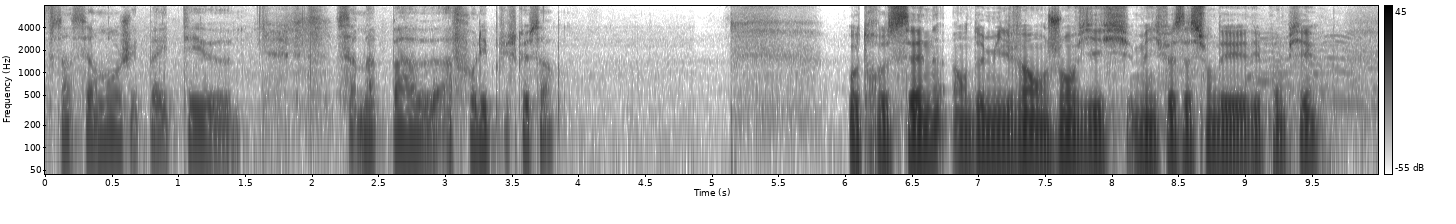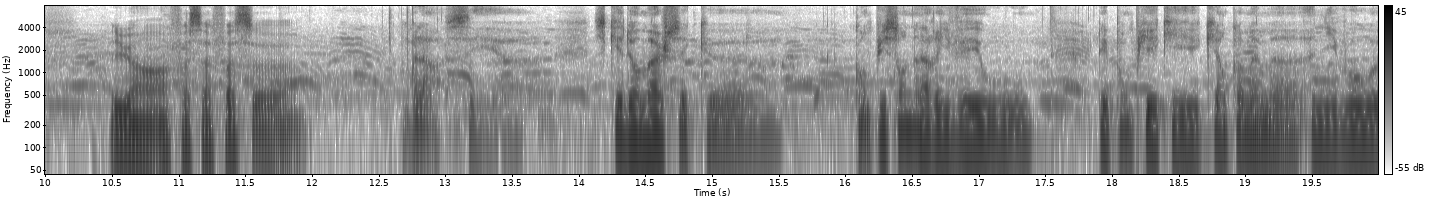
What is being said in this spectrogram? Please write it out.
sincèrement, j'ai pas été, euh, ça m'a pas euh, affolé plus que ça. Autre scène en 2020, en janvier, manifestation des, pompiers. Il y a eu un face-à-face. Euh. Voilà, c'est ce qui est dommage, c'est que qu'on puisse en arriver où les pompiers qui, qui ont quand même un, niveau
